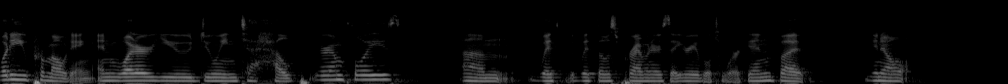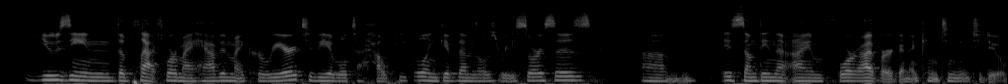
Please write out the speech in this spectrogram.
what are you promoting? And what are you doing to help your employees um, with with those parameters that you're able to work in? But you know using the platform i have in my career to be able to help people and give them those resources um, is something that i am forever going to continue to do.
